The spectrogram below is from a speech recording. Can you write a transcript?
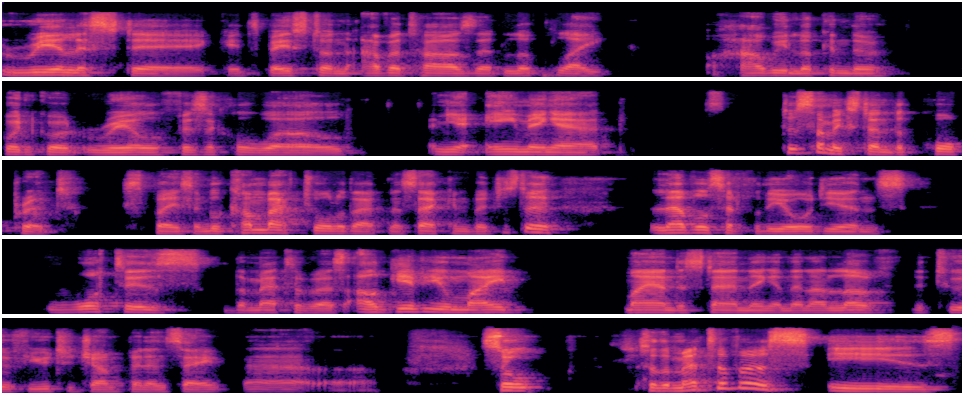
realistic. It's based on avatars that look like how we look in the quote unquote real physical world. And you're aiming at, to some extent, the corporate space. And we'll come back to all of that in a second, but just a level set for the audience. What is the metaverse? I'll give you my my understanding, and then I love the two of you to jump in and say. Uh, so, so the metaverse is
